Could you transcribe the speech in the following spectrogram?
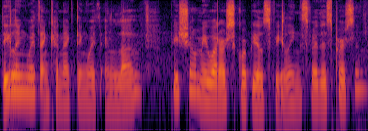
dealing with and connecting with in love. Please show me what are Scorpio's feelings for this person.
